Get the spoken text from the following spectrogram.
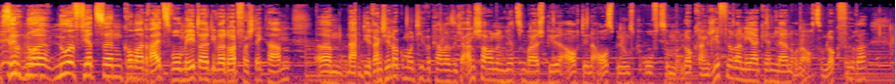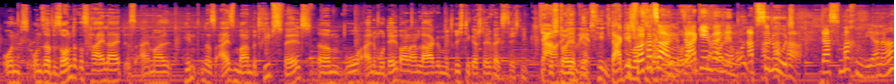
sind nur, nur 14,32 Meter, die wir dort versteckt haben. Ähm, nein, die Rangierlokomotive kann man sich anschauen und hier zum Beispiel auch den Ausbildungsberuf zum Lokrangierführer näher kennenlernen oder auch zum Lokführer. Und unser besonderes Highlight ist einmal hinten das Eisenbahnbetriebsfeld, ähm, wo eine Modellbahnanlage mit richtiger Stellwerkstechnik Ja, gesteuert gehen wir wird. jetzt hin. Da gehen Ich wir wollte gerade sagen, hin, da gehen wir Jawohl, hin. jawohl. Absolut. Das machen wir, ne?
